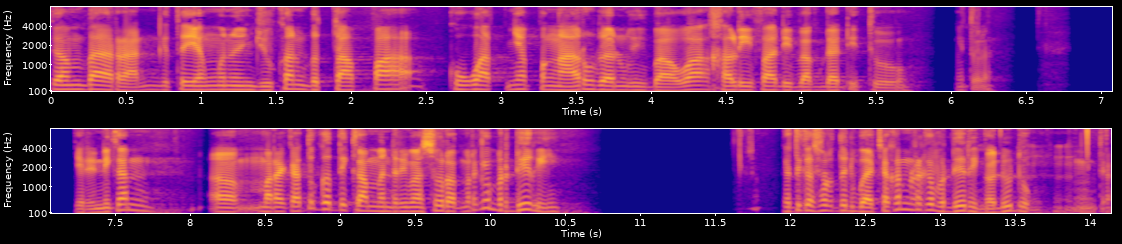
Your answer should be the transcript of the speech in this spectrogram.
gambaran gitu yang menunjukkan betapa kuatnya pengaruh dan wibawa khalifah di Baghdad itu, gitu. Jadi ini kan uh, mereka tuh ketika menerima surat mereka berdiri. Ketika surat itu dibacakan mereka berdiri, nggak duduk. Mm-hmm. Gitu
